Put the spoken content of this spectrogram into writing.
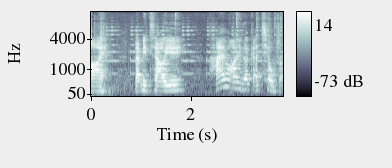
Hi, let me tell you how I look at children.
